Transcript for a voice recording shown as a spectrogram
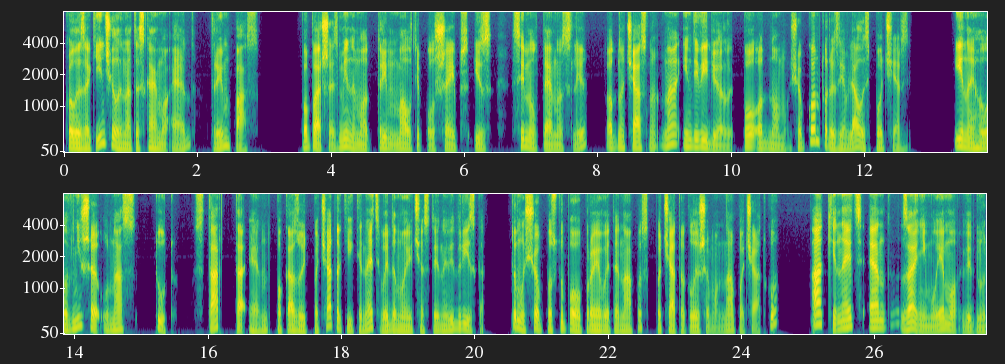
Коли закінчили, натискаємо Add Trim Pass. По-перше, змінимо Trim Multiple Shapes із Simultaneously одночасно на Individually по одному, щоб контури з'являлись по черзі. І найголовніше у нас тут Start та End показують початок і кінець видимої частини відрізка. Тому, щоб поступово проявити напис, початок лишимо на початку, а кінець End заанімуємо від 0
